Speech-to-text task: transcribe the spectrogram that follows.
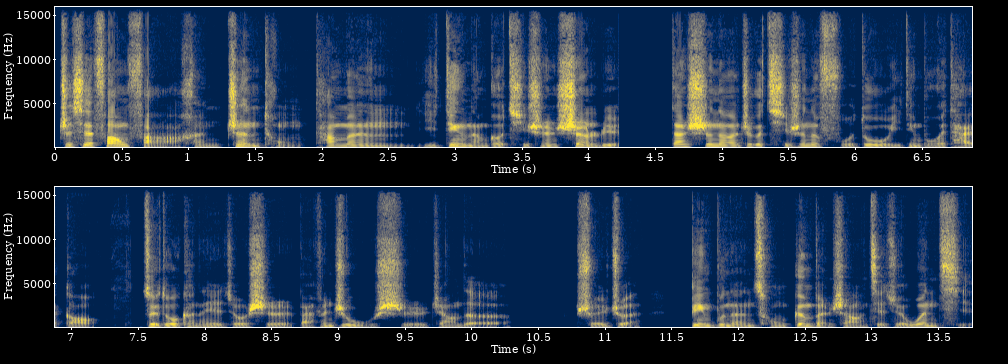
这些方法很正统，他们一定能够提升胜率，但是呢，这个提升的幅度一定不会太高，最多可能也就是百分之五十这样的水准。并不能从根本上解决问题。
